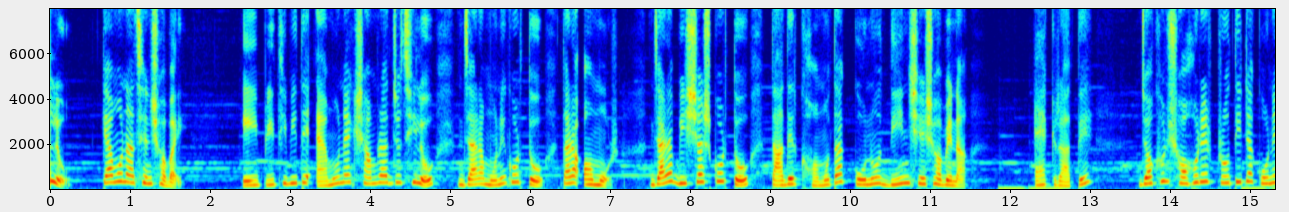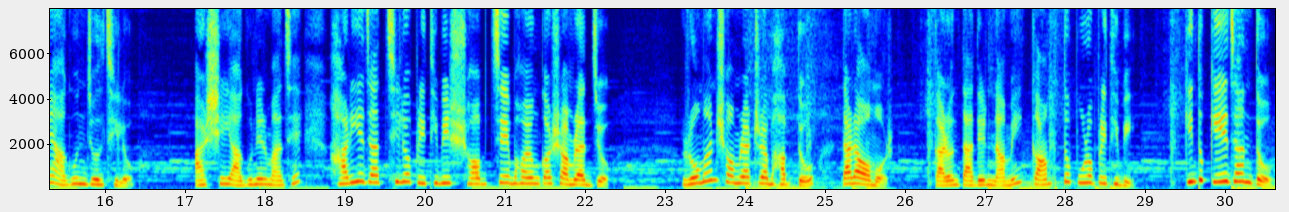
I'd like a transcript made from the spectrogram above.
Hello, কেমন আছেন সবাই? এই পৃথিবীতে এমন এক সাম্রাজ্য ছিল যারা মনে করত তারা অমর, যারা বিশ্বাস করত তাদের ক্ষমতা কোনো দিন শেষ হবে না। এক রাতে, যখন শহরের প্রতিটা কোণে আগুন জ্বলছিল, আর সেই আগুনের মাঝে হারিয়ে যাচ্ছিল পৃথিবীর সবচেয়ে ভয়ঙ্কর সাম্রাজ্য। রোমান সম্রাটরা ভাবত তারা অমর, কারণ তাদের নামেই কাঁপত পুরো পৃথিবী। কিন্তু কে জানত?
